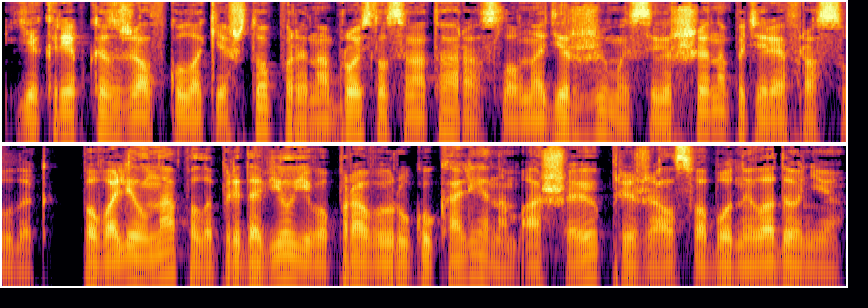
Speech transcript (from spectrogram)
Я крепко сжал в кулаке штопор и набросился на Тара, словно одержимый, совершенно потеряв рассудок. Повалил на пол и придавил его правую руку коленом, а шею прижал свободной ладонью.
